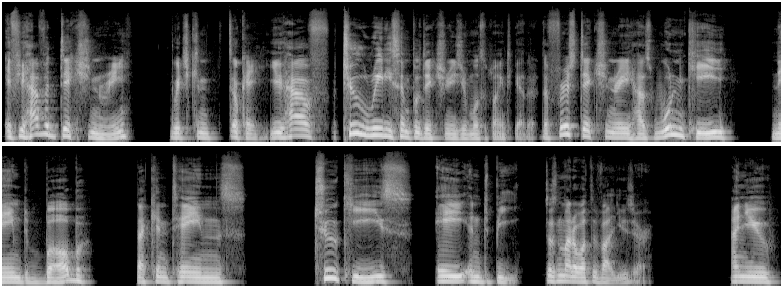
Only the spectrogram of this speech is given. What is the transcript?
if you have a dictionary, which can, okay, you have two really simple dictionaries you're multiplying together. The first dictionary has one key named Bob that contains two keys, A and B. Doesn't matter what the values are. And you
